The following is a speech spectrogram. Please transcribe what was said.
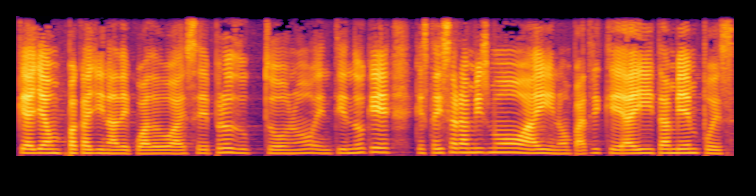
que haya un packaging adecuado a ese producto, ¿no? Entiendo que, que estáis ahora mismo ahí, ¿no, Patrick? Que hay también, pues,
